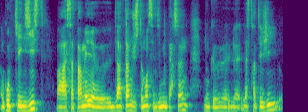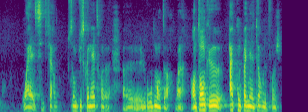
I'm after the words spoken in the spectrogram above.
un groupe qui existe, bah, ça permet d'atteindre justement ces 10 000 personnes. Donc la stratégie, ouais, c'est de faire de plus en plus connaître euh, le groupe Mentor, voilà, en tant qu'accompagnateur de projet.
